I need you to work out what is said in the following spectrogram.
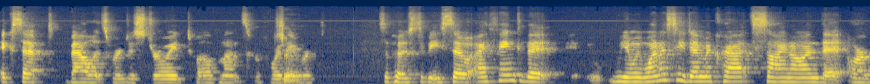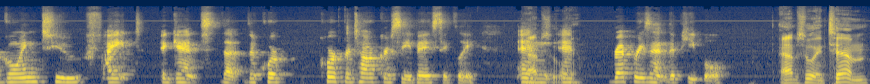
except ballots were destroyed 12 months before they were supposed to be. So I think that you know we want to see Democrats sign on that are going to fight against the the corp- corporatocracy basically and and represent the people. Absolutely. And Tim,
